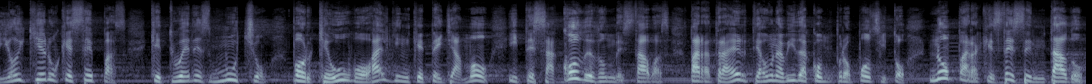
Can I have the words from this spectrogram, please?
Y hoy quiero que sepas que tú eres mucho porque hubo alguien que te llamó y te sacó de donde estabas para traerte a una vida con propósito, no para que estés sentado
